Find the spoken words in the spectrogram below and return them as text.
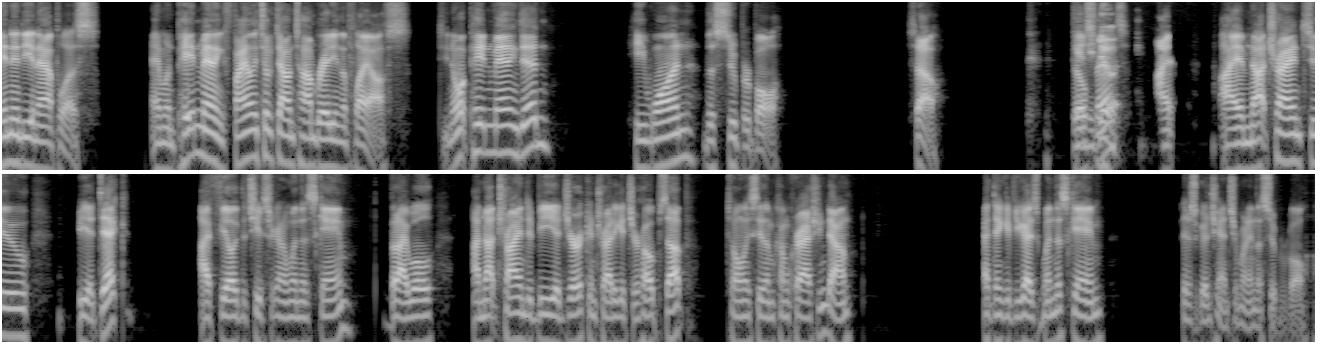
in Indianapolis. And when Peyton Manning finally took down Tom Brady in the playoffs, do you know what Peyton Manning did? He won the Super Bowl. So, Bills fans, I I am not trying to be a dick. I feel like the Chiefs are going to win this game, but I will I'm not trying to be a jerk and try to get your hopes up to only see them come crashing down. I think if you guys win this game, there's a good chance you're winning the Super Bowl.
